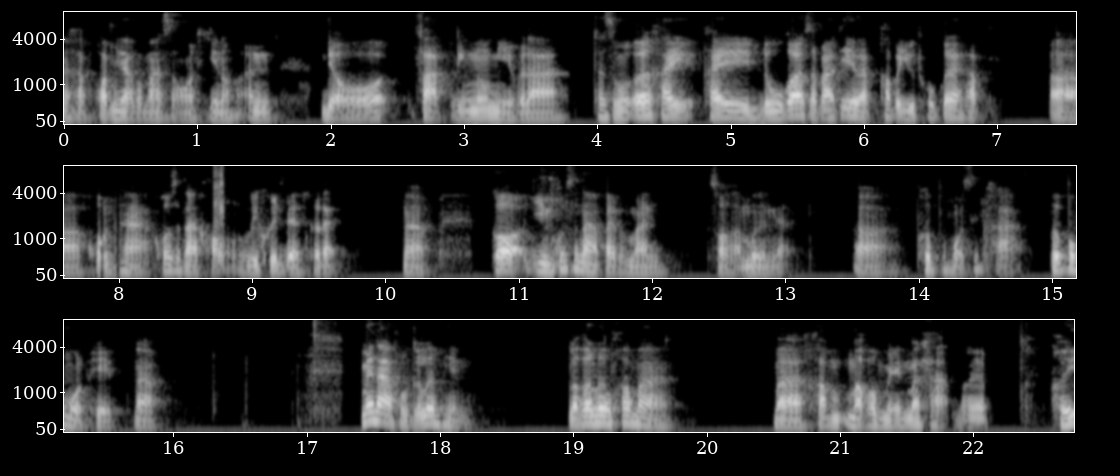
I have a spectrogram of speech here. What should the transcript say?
นะครับ ความยาวประมาณสองนาทีเนาะอันเดี๋ยวฝากลิงก์น้องหมีเวลา ถ้าสมมติเออใครใครดูก็สามารถที่แบบเข้าไป YouTube ก็ได้ครับเอ่อค้นหาโฆษณาของ Liquid Death ก็ได้นะครับ ก็ยิงโฆษณาไปประมาณสองสามหมื่นเนี่ยเอ่อเพื่อโปรโมทสินค้า เพื่อโปรโมทเพจนะครับ ไม่นานคนก็เริ่มเห็น แล้วก็เริ่มเข้ามา มาคำมาคอมเมนต์มาถามว่าเฮ้ย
